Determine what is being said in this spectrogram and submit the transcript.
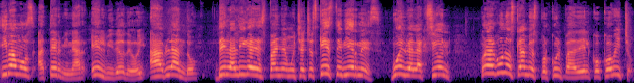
Y vamos a terminar el video de hoy hablando de la Liga de España, muchachos, que este viernes vuelve a la acción con algunos cambios por culpa del Cocobicho.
